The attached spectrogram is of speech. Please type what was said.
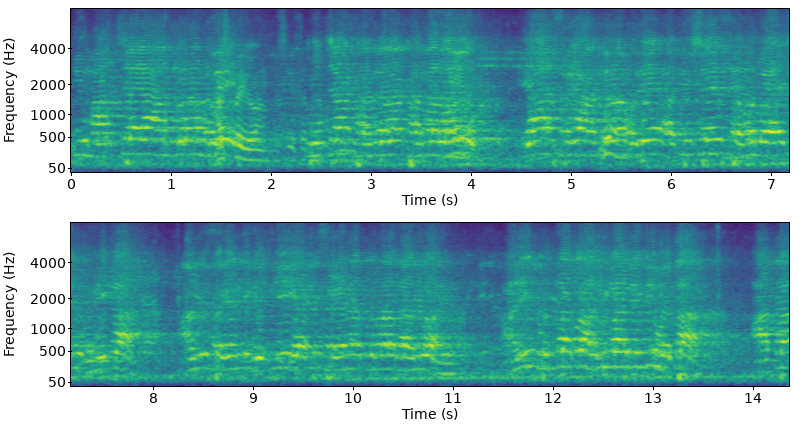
की मागच्या या आंदोलनामध्ये तुमच्या खांद्याला खांदा लावून या सगळ्या आंदोलनामध्ये अतिशय समन्वयाची भूमिका आम्ही सगळ्यांनी घेतली याची सगळ्यांना तुम्हाला जाणीव आहे आणि तुमचा तो अधिकार देखील होता आता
